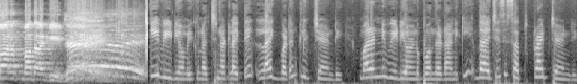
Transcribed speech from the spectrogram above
భారత్ మాతాకి. ఈ వీడియో మీకు నచ్చినట్లయితే లైక్ బటన్ క్లిక్ చేయండి. మరిన్ని వీడియోలను పొందడానికి దయచేసి సబ్స్క్రైబ్ చేయండి.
